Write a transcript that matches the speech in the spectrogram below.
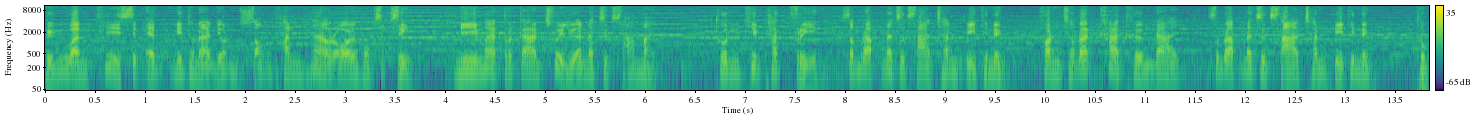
ถึงวันที่ 11 มิถุนายน 2564 มีมาตรการช่วยเหลือนักศึกษาใหม่ ทุนที่พักฟรีสำหรับนักศึกษาชั้นปีที่ 1 ผ่อนชำระค่าเทอมได้สำหรับนักศึกษาชั้นปีที่ 1 ทุก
